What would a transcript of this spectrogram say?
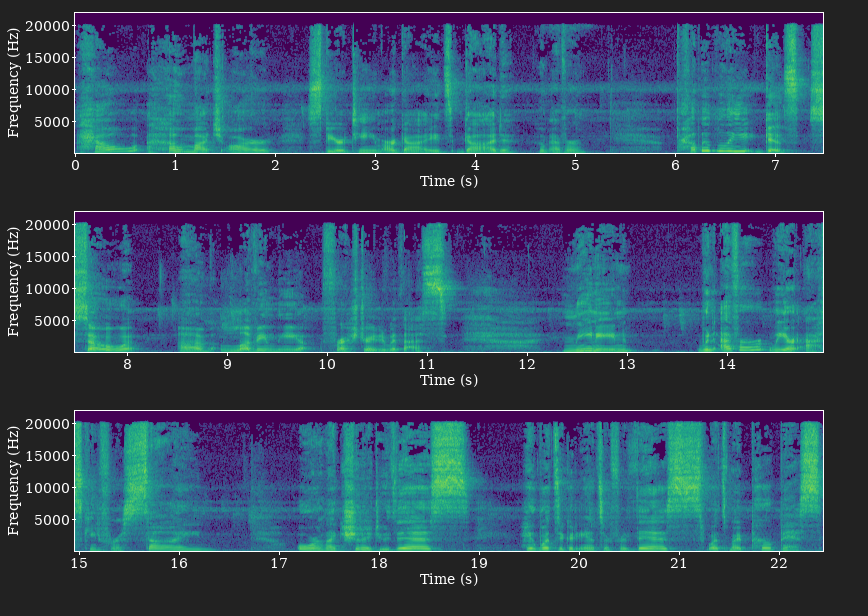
how how much our spirit team, our guides, God, whomever, probably gets so um, lovingly frustrated with us. Meaning, whenever we are asking for a sign, or like, should I do this? Hey, what's a good answer for this? What's my purpose?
